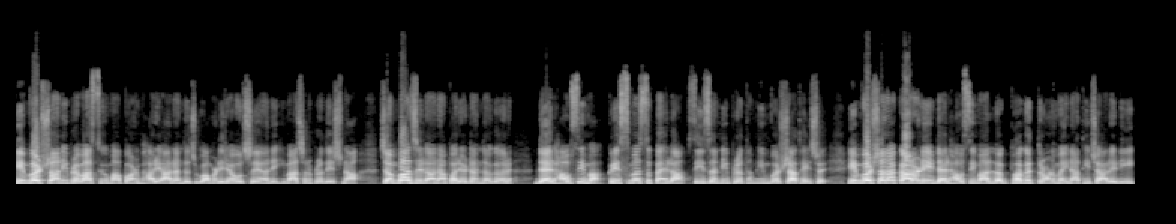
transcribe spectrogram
હિમવર્ષાની પ્રવાસીઓમાં પણ ભારે આનંદ જોવા મળી રહ્યો છે અને હિમાચલ પ્રદેશના ચંબા જિલ્લાના પર્યટન નગર ડેલહાઉસીમાં ક્રિસમસ પહેલા સિઝનની પ્રથમ હિમવર્ષા થઈ છે. હિમવર્ષાના કારણે ડેલહાઉસીમાં લગભગ ત્રણ મહિનાથી ચાલેલી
